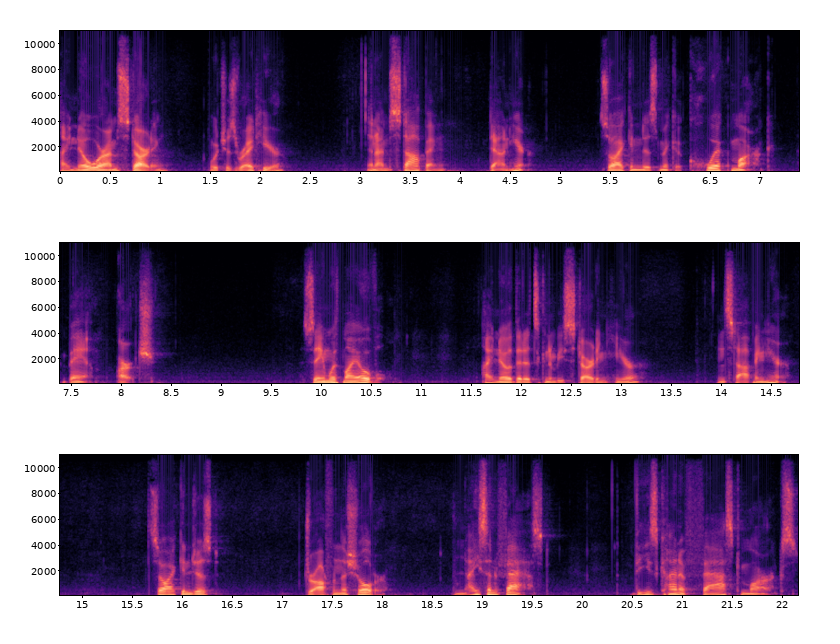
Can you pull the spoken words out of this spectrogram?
I know where I'm starting, which is right here, and I'm stopping down here. So I can just make a quick mark. Bam, arch. Same with my oval. I know that it's going to be starting here and stopping here. So I can just draw from the shoulder, nice and fast. These kind of fast marks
